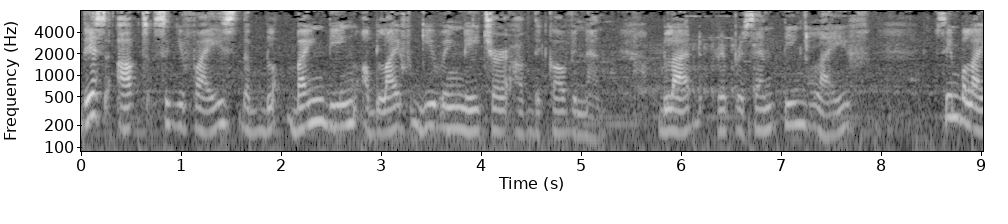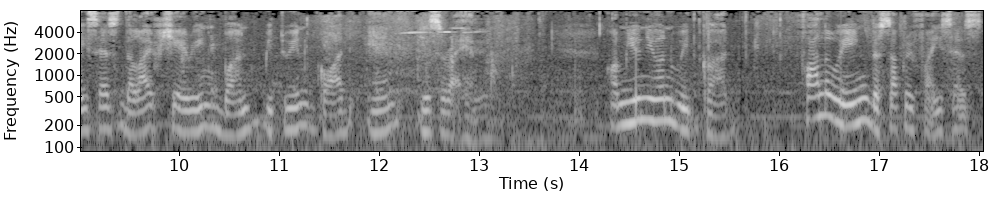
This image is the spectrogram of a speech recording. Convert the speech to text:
This act signifies the binding of life giving nature of the covenant. Blood, representing life, symbolizes the life sharing bond between God and Israel. Communion with God. Following the sacrifices,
